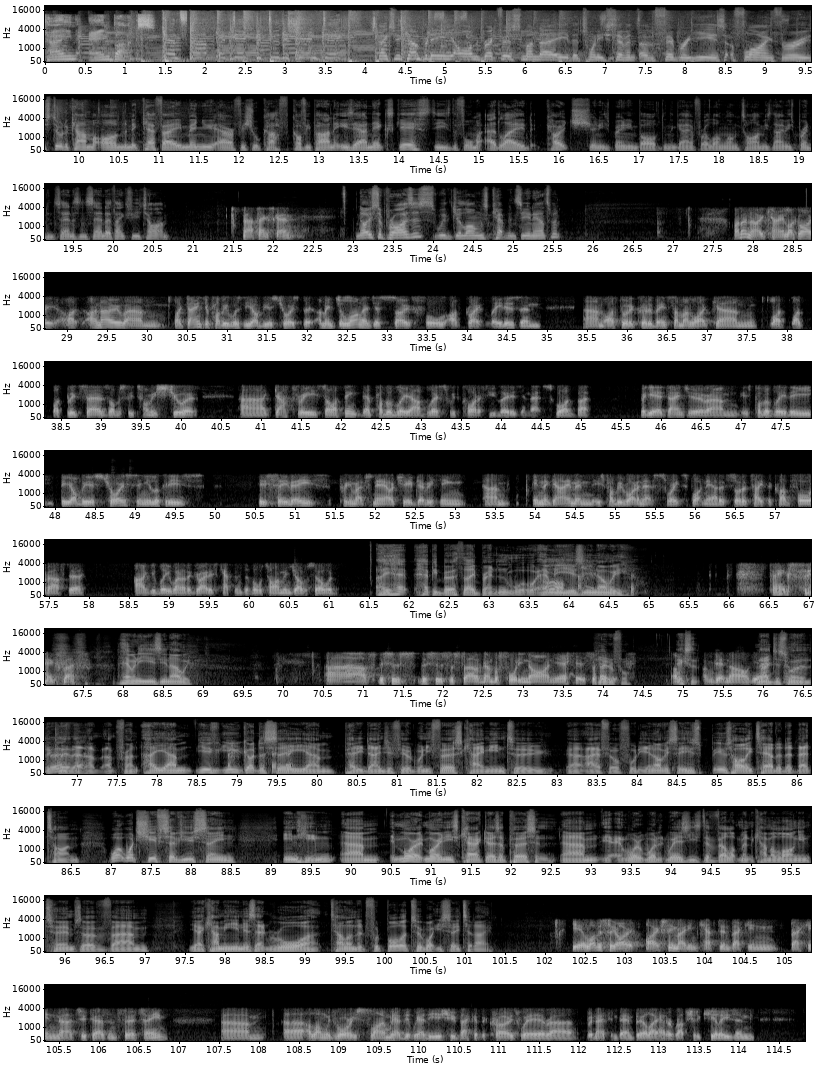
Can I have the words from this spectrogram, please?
Kane and Bucks. Thanks for your company on breakfast Monday, the 27th of February. Years flying through. Still to come on the McCafe menu. Our official coffee partner is our next guest. He's the former Adelaide coach and he's been involved in the game for a long, long time. His name is Brenton Sanderson. Sando, thanks for your time. Uh, thanks, Kane. No surprises with Geelong's captaincy announcement? I don't know, Kane. Like I, I, I know, um, like Danger probably was the obvious choice, but I mean Geelong are just so full of great leaders, and um, I thought it could have been someone like um, like like like Blicavs, obviously Tommy Stewart, uh, Guthrie. So I think they probably are blessed with quite a few leaders in that squad. But but yeah, Danger um, is probably the the obvious choice, and you look at his his CV's pretty much now achieved everything um, in the game, and he's probably right in that sweet spot now to sort of take the club forward after arguably one of the greatest captains of all time in Joel Selwood. Hey, ha- happy birthday, Brenton. How many oh. years do you know we? thanks, thanks, Bucks. How many years do you know we? Uh, this is this is the start of number forty nine. Yeah, so beautiful. I'm, Excellent. I'm getting old. Yeah. No, I just wanted to clear that up, up front. Hey, um, you you got to see um, Paddy Dangerfield when he first came into uh, AFL footy, and obviously he was, he was highly touted at that time. What what shifts have you seen in him? Um, more more in his character as a person. Um, yeah, what, what where's his development come along in terms of um, you know coming in as that raw, talented footballer to what you see today? Yeah, well, obviously, I, I actually made him captain back in back in uh, 2013, um, uh, along with Rory Sloane. We had the, we had the issue back at the Crows where, uh, Nathan Van Berlo had a ruptured Achilles, and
